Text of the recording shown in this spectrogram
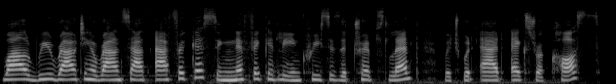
While rerouting around South Africa significantly increases the trip's length, which would add extra costs,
